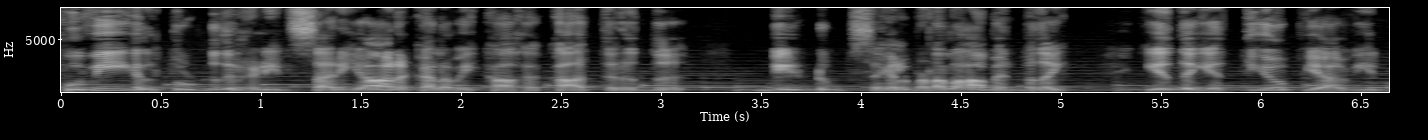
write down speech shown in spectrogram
புவியியல் தூண்டுதல்களின் சரியான கலவைக்காக காத்திருந்து மீண்டும் செயல்படலாம் என்பதை இந்த எத்தியோப்பியாவின்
